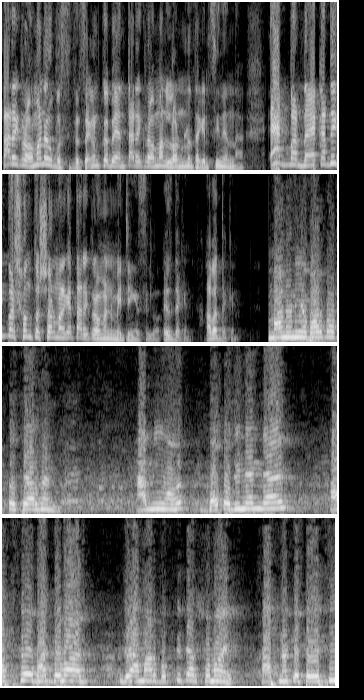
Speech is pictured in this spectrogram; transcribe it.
তারেক রহমানের উপস্থিত আছে। এখন কবেন তারেক রহমান লন্ডনে থাকেন চিনেন না। একবার না একাধিকবার সন্তোষ শর্মাকে তারেক রহমান মিটিং এ ছিল। এই দেখেন আবার দেখেন। মাননীয় ভারপ্রাপ্ত চেয়ারম্যান আমি ও- গত দিনের ন্যায় আজকেও ভাগ্যবান যে আমার বক্তৃতার সময় আপনাকে পেয়েছি,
